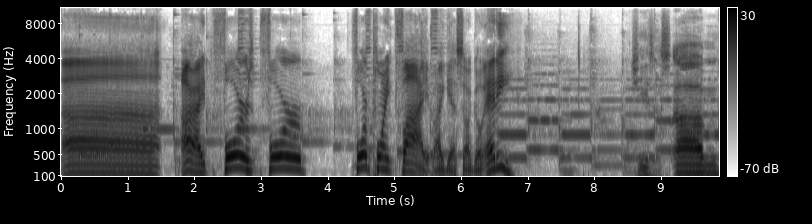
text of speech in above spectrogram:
Uh, all right, four, four, four point five. I guess I'll go. Eddie, Jesus. Um.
